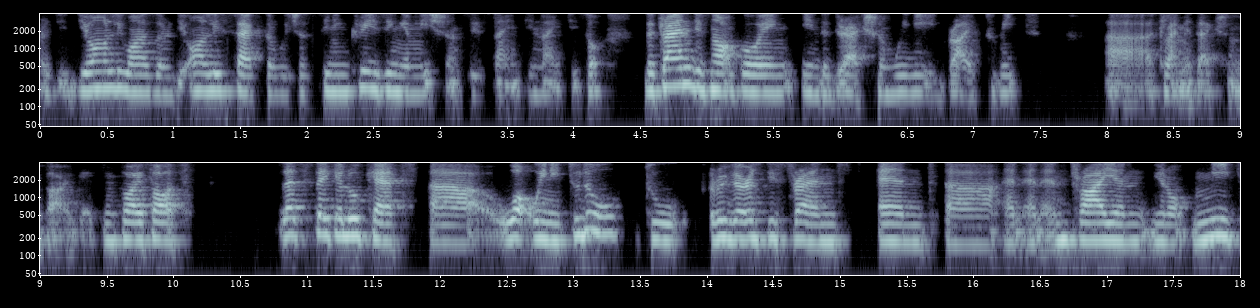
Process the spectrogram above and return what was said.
are the, the, only ones or the only sector which has seen increasing emissions since 1990. So the trend is not going in the direction we need, right, to meet uh, climate action targets. And so I thought, let's take a look at uh, what we need to do to reverse this trend and, uh, and, and, and try and you know, meet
